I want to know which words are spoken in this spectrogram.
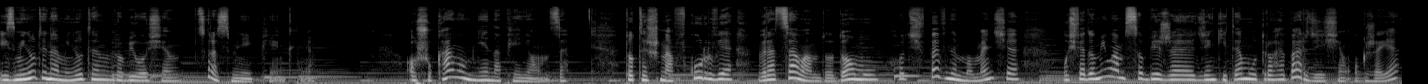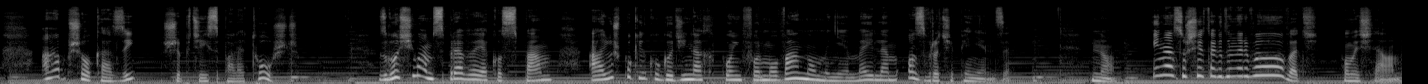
i z minuty na minutę robiło się coraz mniej pięknie. Oszukano mnie na pieniądze. To też na wkurwie wracałam do domu, choć w pewnym momencie uświadomiłam sobie, że dzięki temu trochę bardziej się ogrzeję, a przy okazji szybciej spalę tłuszcz. Zgłosiłam sprawę jako spam, a już po kilku godzinach poinformowano mnie mailem o zwrocie pieniędzy. No, i nas już się tak denerwować, pomyślałam.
